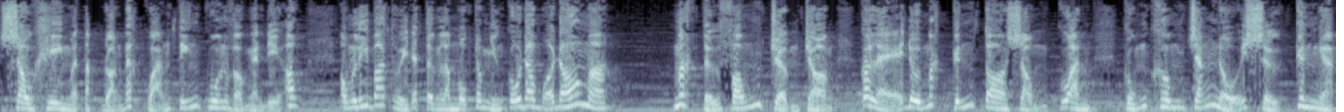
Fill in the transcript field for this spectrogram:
Sau khi mà tập đoàn Đắc Quảng tiến quân vào ngành địa ốc, Ông Lý Bá Thụy đã từng là một trong những cổ đông ở đó mà. Mắt tử phóng trợn tròn, Có lẽ đôi mắt kính to rộng của anh Cũng không trắng nổi sự kinh ngạc.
